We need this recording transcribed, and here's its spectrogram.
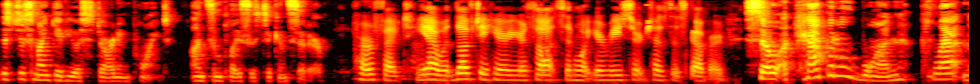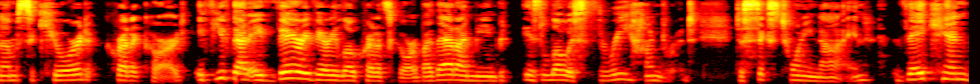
This just might give you a starting point on some places to consider. Perfect. Yeah, would love to hear your thoughts and what your research has discovered. So, a Capital One Platinum secured credit card, if you've got a very, very low credit score, by that I mean as low as 300 to 629, they can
